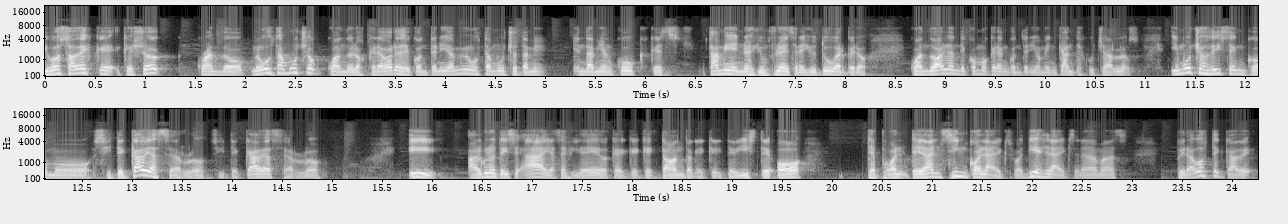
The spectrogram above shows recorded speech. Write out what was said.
y vos sabés que, que yo, cuando. Me gusta mucho cuando los creadores de contenido. A mí me gusta mucho también Damián Cook, que es, también no es influencer, es youtuber, pero cuando hablan de cómo crean contenido, me encanta escucharlos. Y muchos dicen como: si te cabe hacerlo, si te cabe hacerlo, y alguno te dice, ay, haces videos, qué, qué- qué tonto que, te viste, o te, te dan 5 likes, 10 likes nada más, pero a vos te cabe,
